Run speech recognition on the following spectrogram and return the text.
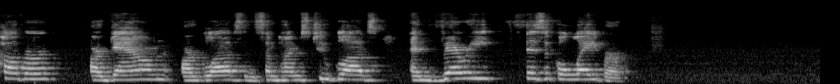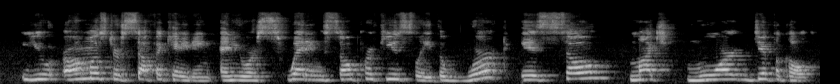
cover, our gown, our gloves, and sometimes two gloves, and very physical labor, you almost are suffocating and you are sweating so profusely. The work is so much more difficult.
